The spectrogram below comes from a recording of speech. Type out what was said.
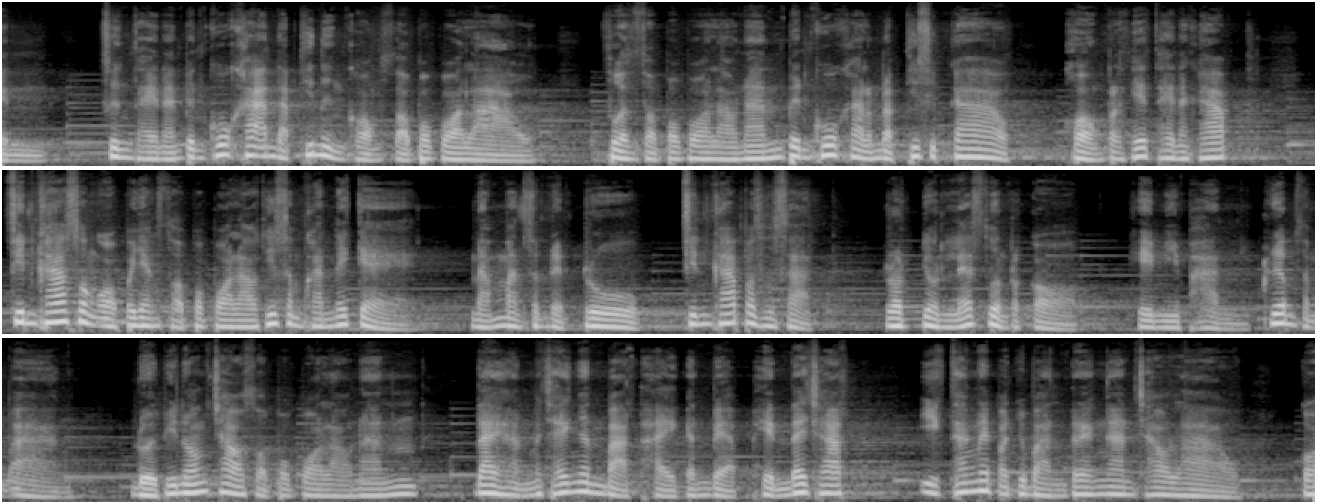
60%ซึ่งไทยนั้นเป็นคู่ค้าอันดับที่ 1 ของสปปลาว ส่วนสปปลาวนั้นเป็นคู่ค้าลำดับที่ 19 ของประเทศไทยนะครับ สินค้าส่งออกไปยังสปปลาวที่สำคัญได้แก่ น้ำมันสำเร็จรูป สินค้าปศุสัตว์ รถยนต์และส่วนประกอบ เคมีภัณฑ์เครื่องสำอาง โดยพี่น้องชาวสปปลาวนั้น ได้หันมาใช้เงินบาทไทยกันแบบเห็นได้ชัด อีกทั้งในปัจจุบันแรงงานชาวลาว ก็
